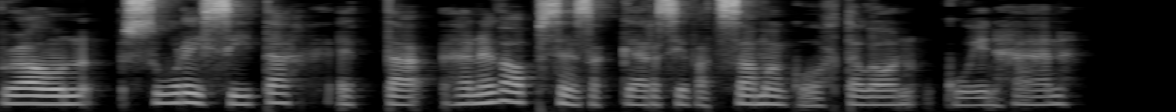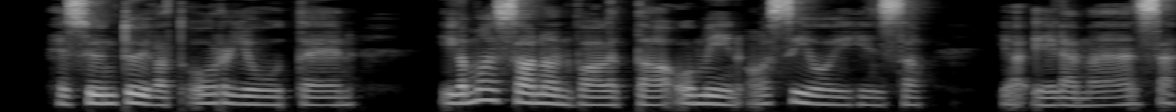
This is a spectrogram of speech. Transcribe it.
Brown suri sitä, että hänen lapsensa kärsivät saman kohtalon kuin hän. He syntyivät orjuuteen ilman sananvaltaa omiin asioihinsa ja elämäänsä.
